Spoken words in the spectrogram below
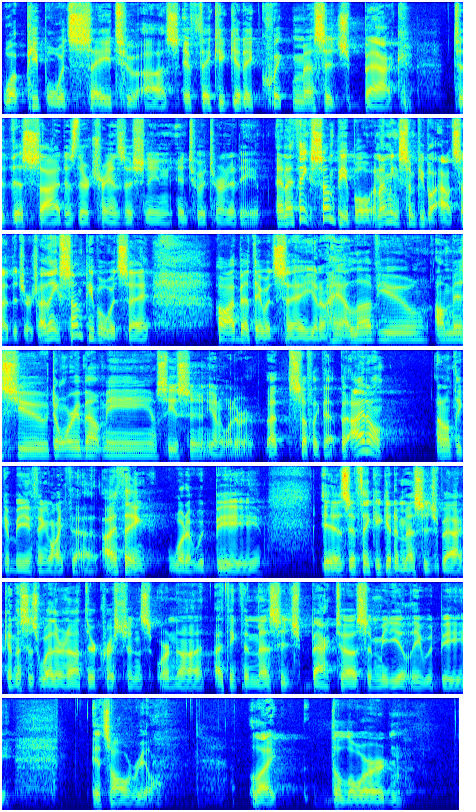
what people would say to us if they could get a quick message back to this side as they're transitioning into eternity. And I think some people, and I mean some people outside the church, I think some people would say, Oh, I bet they would say, you know, hey, I love you, I'll miss you, don't worry about me, I'll see you soon, you know, whatever, stuff like that. But I don't, I don't think it'd be anything like that. I think what it would be is if they could get a message back, and this is whether or not they're Christians or not, I think the message back to us immediately would be it's all real. Like the Lord,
